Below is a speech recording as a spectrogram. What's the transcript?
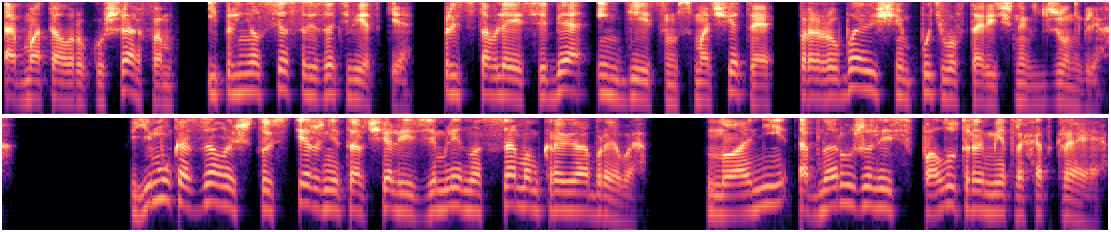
обмотал руку шарфом и принялся срезать ветки, представляя себя индейцем с мачете, прорубающим путь во вторичных джунглях. Ему казалось, что стержни торчали из земли на самом краю обрыва, но они обнаружились в полутора метрах от края,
